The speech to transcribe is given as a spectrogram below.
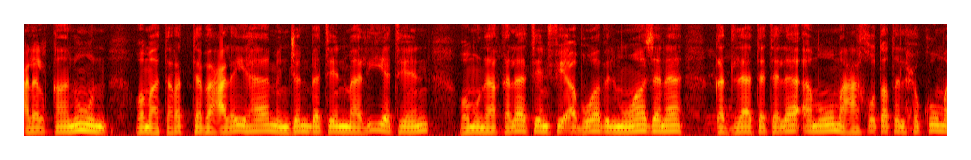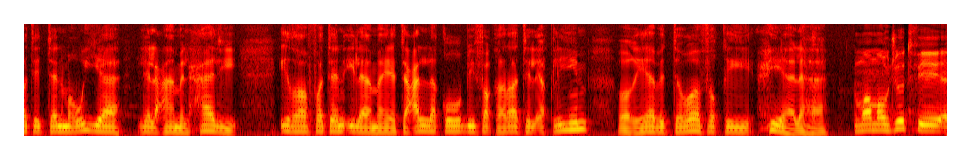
على القانون وما ترتب عليها من جنبة مالية ومناقلات في أبواب الموازنة قد لا تتلائم مع خطط الحكومة التنموية للعام الحالي إضافة إلى ما يتعلق بفقرات الإقليم وغياب التوافق حيالها. ما موجود في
